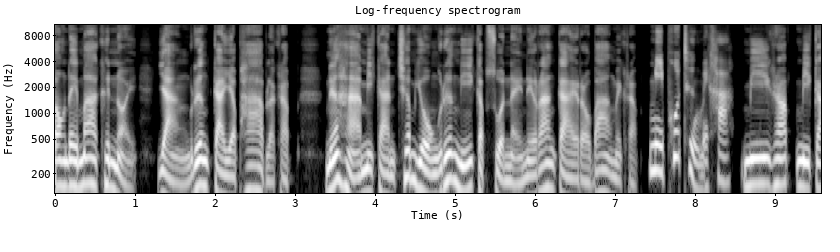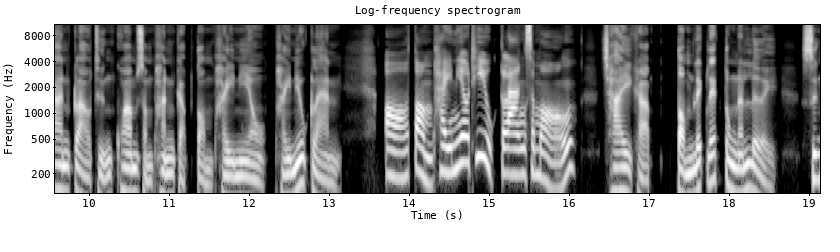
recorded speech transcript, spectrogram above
ต้องได้มากขึ้นหน่อย อย่างเรื่องกายภาพล่ะครับ เนื้อหามีการเชื่อมโยงเรื่องนี้กับส่วนไหนในร่างกายเราบ้างไหมครับ มีพูดถึงไหมคะ มีครับมีการกล่าวถึงความสัมพันธ์กับต่อมไพเนียลไพเนียลแกลน อ๋อ ต่อมไพเนียลที่อยู่กลางสมอง ใช่ครับ ต่อมเล็กๆ ตรงนั้นเลย ซึ่ง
